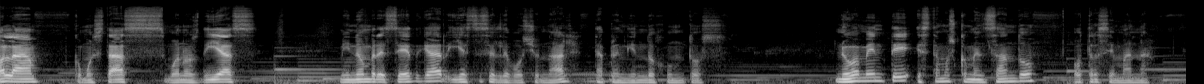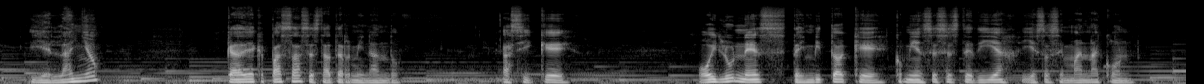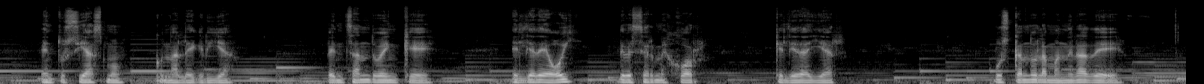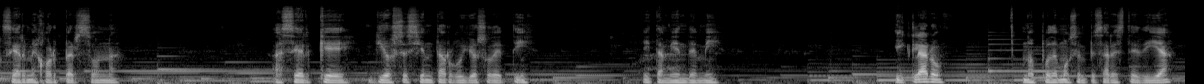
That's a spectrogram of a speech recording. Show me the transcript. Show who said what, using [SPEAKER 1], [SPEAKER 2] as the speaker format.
[SPEAKER 1] Hola, ¿cómo estás? Buenos días. Mi nombre es Edgar y este es el devocional de Aprendiendo Juntos. Nuevamente estamos comenzando otra semana y el año, cada día que pasa, se está terminando. Así que hoy lunes te invito a que comiences este día y esta semana con entusiasmo, con alegría, pensando en que el día de hoy debe ser mejor que el día de ayer, buscando la manera de ser mejor persona, hacer que Dios se sienta orgulloso de ti y también de mí. Y claro, no podemos empezar este día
